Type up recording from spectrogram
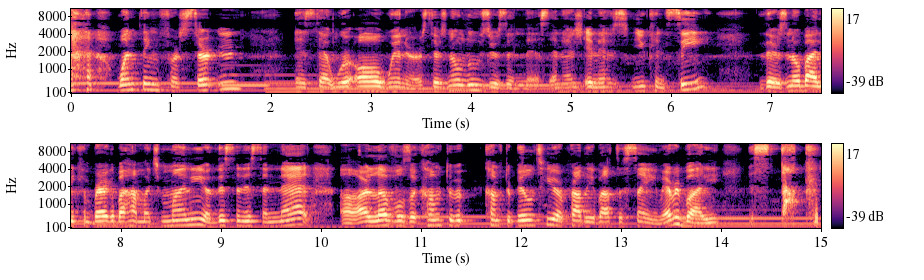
One thing for certain is that we're all winners. There's no losers in this, and as, and as you can see there's nobody can brag about how much money or this and this and that. Uh, our levels of comfort- comfortability are probably about the same. Everybody is stuck.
